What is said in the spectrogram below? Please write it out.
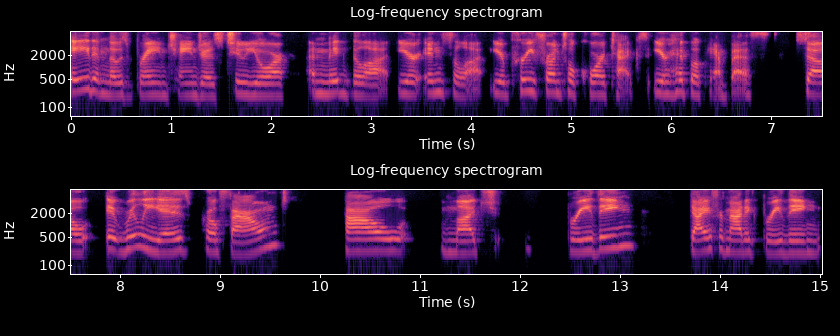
aid in those brain changes to your amygdala, your insula, your prefrontal cortex, your hippocampus. So it really is profound how much breathing, diaphragmatic breathing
